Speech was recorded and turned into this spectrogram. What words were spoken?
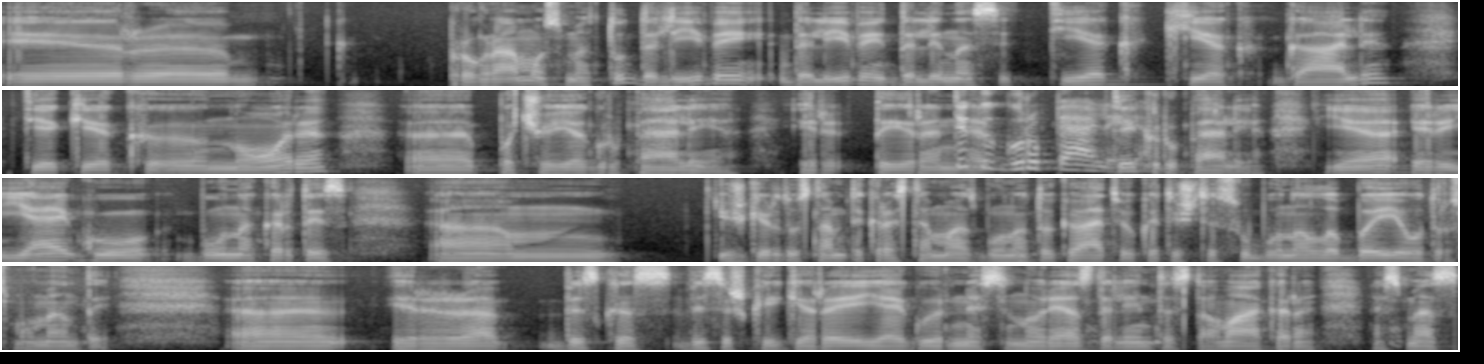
Ir programos metu dalyviai, dalyviai dalinasi tiek, kiek gali, tiek, kiek nori e, pačioje grupelėje. Ir tai yra ne. Tik grupelėje. Tik grupelėje. Jie, ir jeigu būna kartais um, išgirdus tam tikras temas būna tokiu atveju, kad iš tiesų būna labai jautrus momentai. E, ir yra viskas visiškai gerai, jeigu ir nesinorės dalintis tą vakarą, nes mes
